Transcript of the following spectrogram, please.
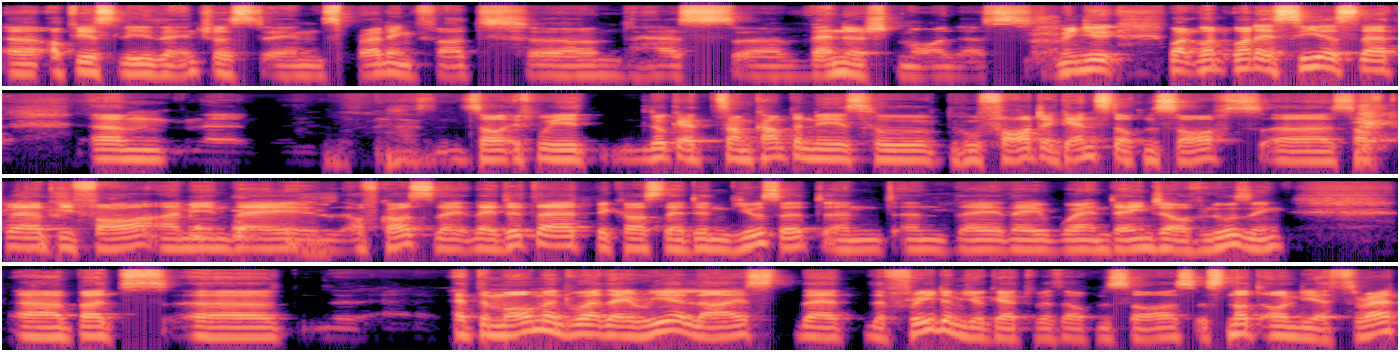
uh, obviously the interest in spreading FUD um, has uh, vanished more or less. I mean, you what what what I see is that um, so if we look at some companies who who fought against open source uh, software before i mean they of course they, they did that because they didn't use it and and they they were in danger of losing. Uh, but uh, at the moment where they realized that the freedom you get with open source is not only a threat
